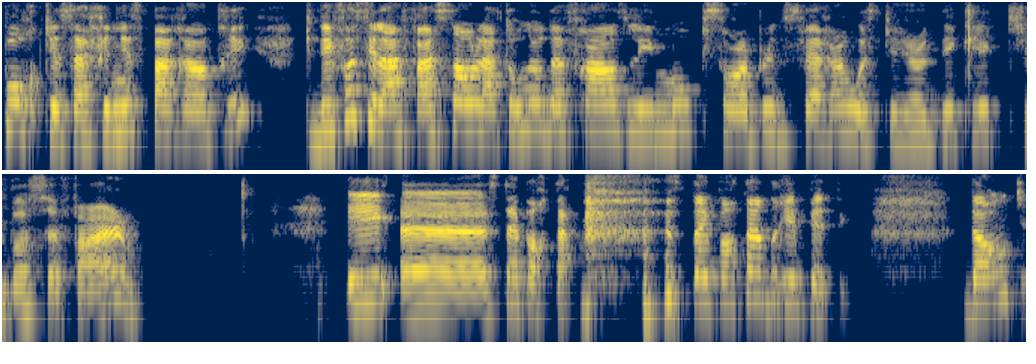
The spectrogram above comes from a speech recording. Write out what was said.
pour que ça finisse par rentrer. Puis des fois, c'est la façon, la tournure de phrase, les mots qui sont un peu différents ou est-ce qu'il y a un déclic qui va se faire. Et euh, c'est important. c'est important de répéter. Donc,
